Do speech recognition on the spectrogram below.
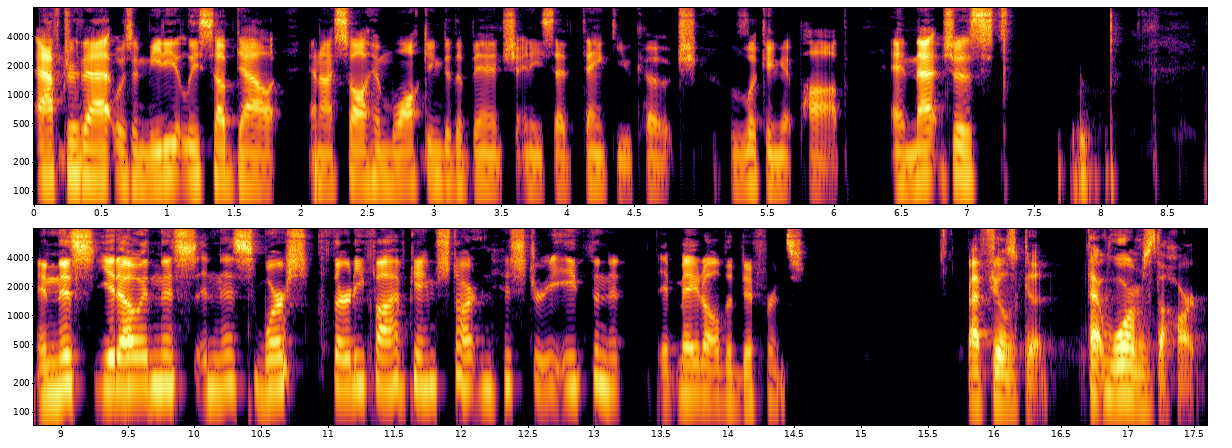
after that was immediately subbed out. And I saw him walking to the bench and he said, Thank you, coach, looking at Pop. And that just, in this, you know, in this, in this worst 35 game start in history, Ethan, it, it made all the difference. That feels good. That warms the heart.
